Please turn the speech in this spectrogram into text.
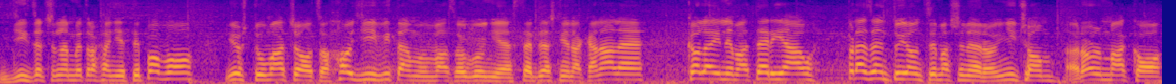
Dziś zaczynamy trochę nietypowo, już tłumaczę o co chodzi. Witam Was ogólnie serdecznie na kanale. Kolejny materiał prezentujący maszynę rolniczą Rolmako,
